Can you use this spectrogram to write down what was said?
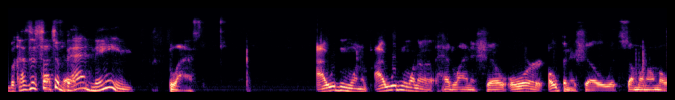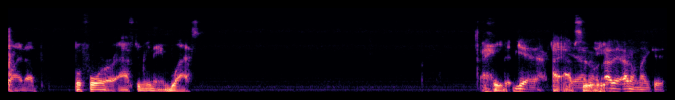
because it's such That's a bad name. Blast. I wouldn't want to. I wouldn't want to headline a show or open a show with someone on the lineup before or after me named Blast. I hate it. Yeah, I yeah, absolutely I, don't, I, I don't like it,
